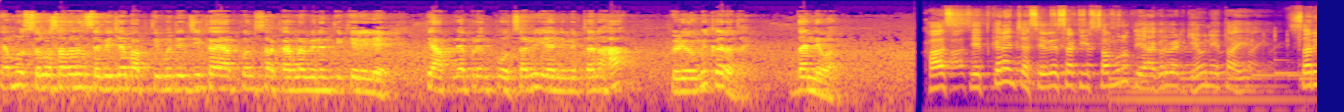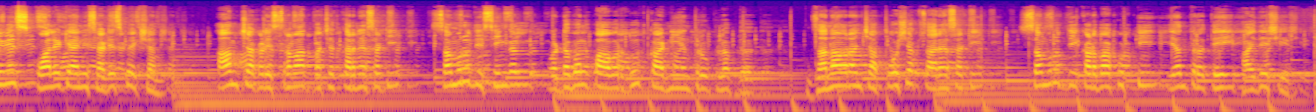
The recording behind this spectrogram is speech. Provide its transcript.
त्यामुळे सर्वसाधारण सभेच्या बाबतीमध्ये जी काय आपण सरकारला विनंती केलेली आहे ती आपल्यापर्यंत पोहोचावी या निमित्तानं हा व्हिडिओ मी करत आहे. धन्यवाद. खास शेतकऱ्यांच्या सेवेसाठी समृद्धी ॲग्रोवेट घेऊन येत आहे. सर्व्हिस क्वालिटी आणि सॅटिस्फॅक्शन. आमच्याकडे श्रमात बचत करण्यासाठी समृद्धी सिंगल व डबल पॉवर दूध काढणी यंत्र उपलब्ध. जनावरांच्या पोषक चाऱ्यासाठी समृद्धी कडबाकुट्टी यंत्र तेही फायदेशीर.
